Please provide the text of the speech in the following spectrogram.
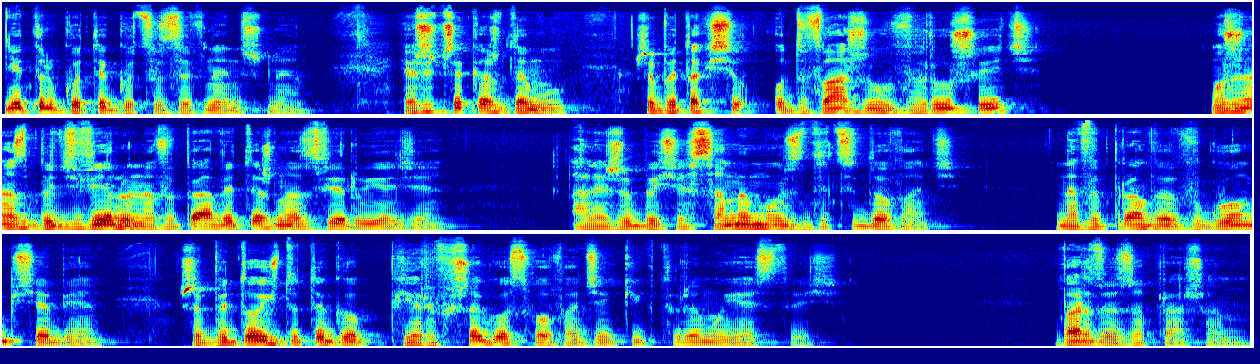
nie tylko tego, co zewnętrzne. Ja życzę każdemu, żeby tak się odważył wyruszyć. Może nas być wielu, na wyprawie też nas wielu jedzie, ale żeby się samemu zdecydować na wyprawę w głąb siebie, żeby dojść do tego pierwszego słowa, dzięki któremu jesteś. Bardzo zapraszam.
